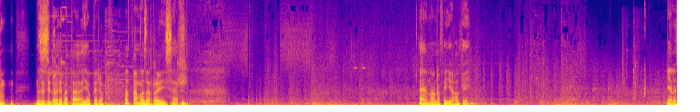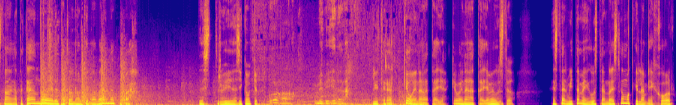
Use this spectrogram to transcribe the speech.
no sé si lo habré matado yo, pero vamos a revisar. Ah, no, no fui yo, ok. Ya lo estaban atacando, él atacó una última bala, pa. Destruida, así como que... ¡Mi vida! Literal. Qué buena batalla, qué buena batalla, me gustó. Esta ermita me gusta, no es como que la mejor,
